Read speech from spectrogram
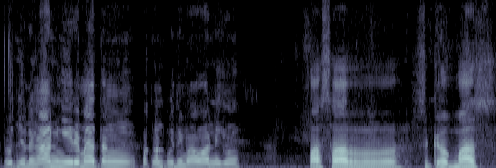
terus jenengan ngirimnya teng peken pundi mawon niku pasar Segamas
